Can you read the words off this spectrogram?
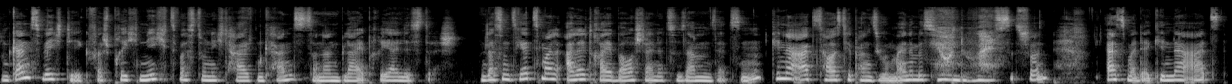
Und ganz wichtig, versprich nichts, was du nicht halten kannst, sondern bleib realistisch. Und lass uns jetzt mal alle drei Bausteine zusammensetzen. Kinderarzt, Haustierpension, meine Mission, du weißt es schon. Erstmal der Kinderarzt.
